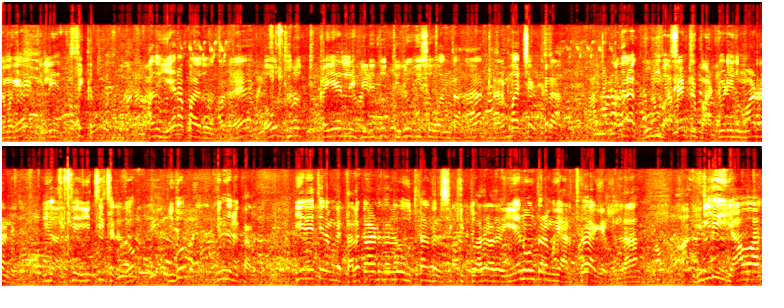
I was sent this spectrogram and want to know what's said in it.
ನಮಗೆ ಇಲ್ಲಿ ಸಿಕ್ಕಿತು. ಅದು ಏನಪ್ಪ ಇದು ಅಂತಂದರೆ ಬೌದ್ಧರು ಕೈಯಲ್ಲಿ ಹಿಡಿದು ತಿರುಗಿಸುವಂತಹ ಧರ್ಮಚಕ್ರ, ಅದರ ಗುಂಬ ಸೆಂಟ್ರ್ ಪಾರ್ಟ್ ನೋಡಿ, ಇದು ಮಾಡ್ರನ್ ಇದು. ಈಗ ಇತ್ತೀ- ಇತ್ತೀಚಿನದು ಇದು ಹಿಂದಿನ ಕಾಲದ್ದು. ಈ ರೀತಿ ನಮಗೆ ತಲಕಾಡಿನಲ್ಲೂ ಉತ್ಖನದಲ್ಲಿ ಸಿಕ್ಕಿತ್ತು. ಆದರೆ ಅದರ ಏನು ಅಂತ ನಮಗೆ ಅರ್ಥವೇ ಆಗಿರಲಿಲ್ಲ. ಇಲ್ಲಿ ಯಾವಾಗ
